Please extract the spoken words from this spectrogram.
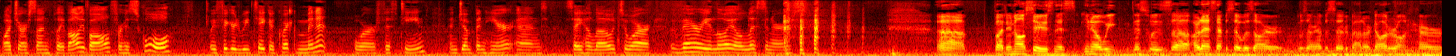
watch our son play volleyball for his school, we figured we'd take a quick minute or 15 and jump in here and say hello to our very loyal listeners. Uh, but in all seriousness, you know, we this was uh, our last episode was our was our episode about our daughter on her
